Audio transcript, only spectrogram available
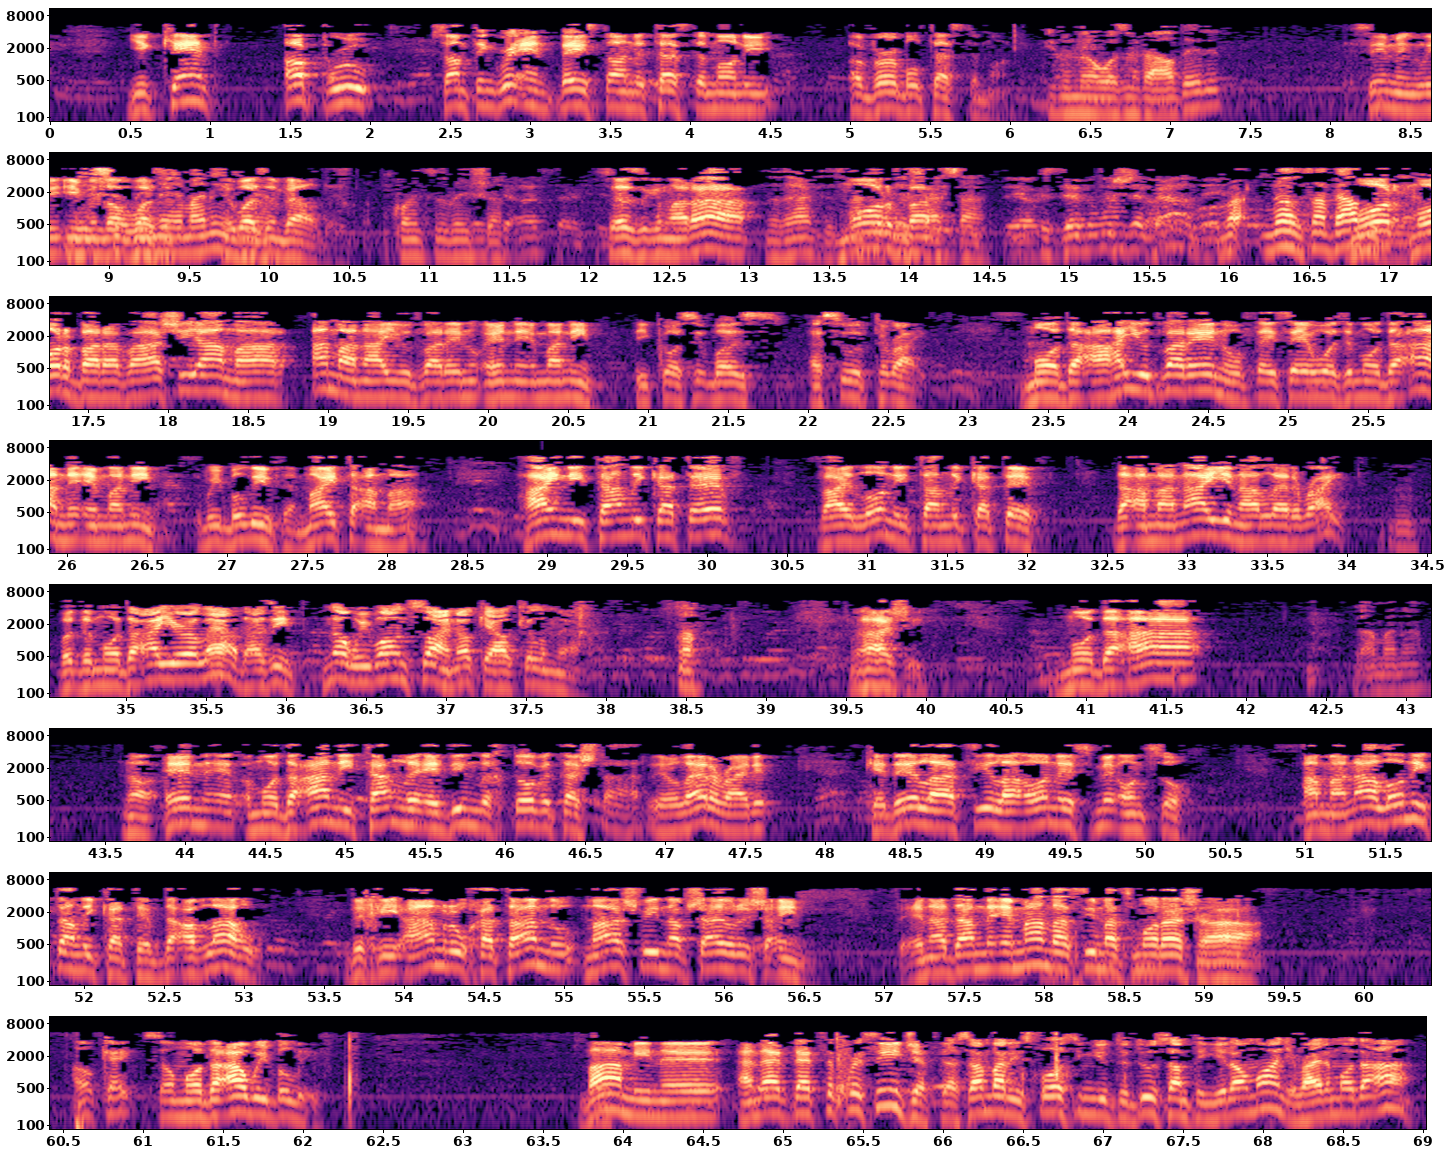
You can't uproot something written based on the testimony, a verbal testimony. Even though it wasn't validated, Seemingly, even though it wasn't, ne'emanim, it wasn't validated. according to the Risha. Says the Gemara, No. It's More not bar- it's not- Because they're the ones that validate. Right, No, it's not More, validated. more baravashi amar amanayu dvarenu en emanim because it was asur to write. Moda'ahayu dvarenu if they say it was a moda'a ne'emanim we believe them. My ta'ama hay nitan likatev vaylo nitan likatev. The amana you're not allowed to write, hmm. but the moda'a you're allowed. Azit. No, we won't sign. Okay, I'll kill him now. Huh. Rashi. Moda'a The amana. no, אין מודעה ניתן לעדים לכתוב את השטר. They're allowed to write it כדי להציל האונס מאונסו. אמנה לא ניתן להיכתב, דעוולה הוא. וכי אמרו חתמנו, מה שבי נפשי רשעים. ואין אדם נאמן לשים עצמו רשע. Okay, so מודעה we believe. Ba'amine, and that, that's the procedure. If somebody's forcing you to do something you don't want, you write a moda'ah.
